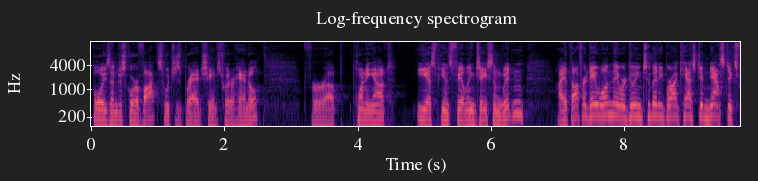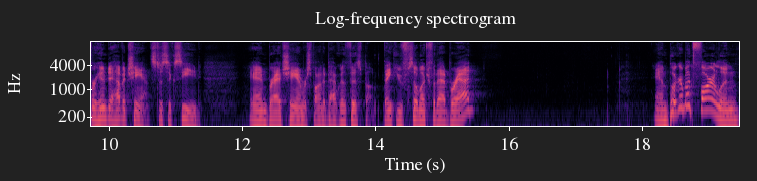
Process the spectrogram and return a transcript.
boys underscore Vox, which is Brad Sham's Twitter handle, for uh, pointing out ESPN's failing Jason Witten. I had thought for day one they were doing too many broadcast gymnastics for him to have a chance to succeed. And Brad Sham responded back with a fist bump. Thank you so much for that, Brad. And Booger McFarland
